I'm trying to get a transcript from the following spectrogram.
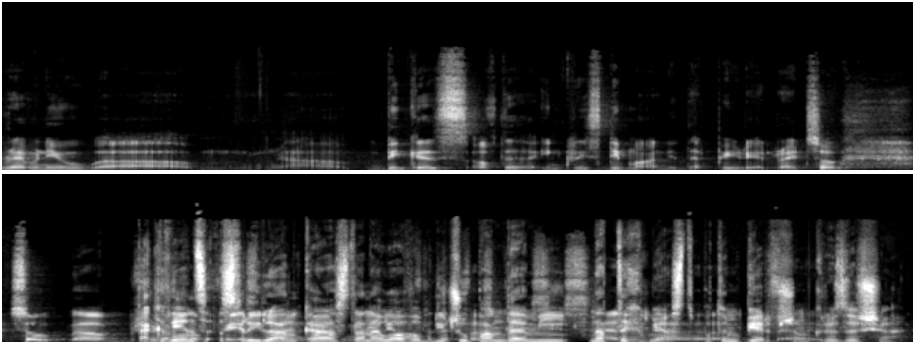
revenue Tak więc Sri Lanka stanęła w obliczu pandemii natychmiast po tym uh, pierwszym kryzysie.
